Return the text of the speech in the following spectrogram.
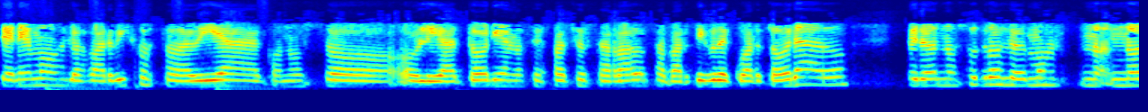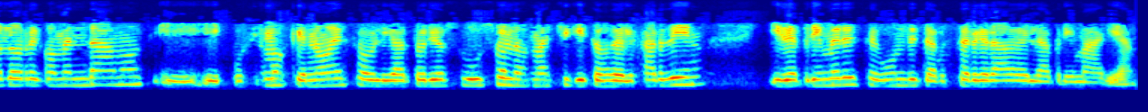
Tenemos los barbijos todavía con uso obligatorio en los espacios cerrados a partir de cuarto grado, pero nosotros lo hemos, no, no lo recomendamos y, y pusimos que no es obligatorio su uso en los más chiquitos del jardín y de primer, y segundo y tercer grado de la primaria.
